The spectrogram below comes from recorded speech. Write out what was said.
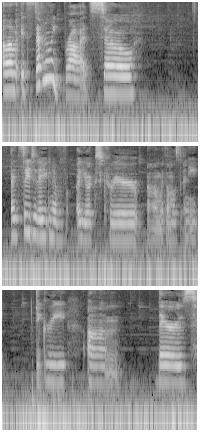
Um, it's definitely broad. So I'd say today you can have a UX career um, with almost any degree. Um, there's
